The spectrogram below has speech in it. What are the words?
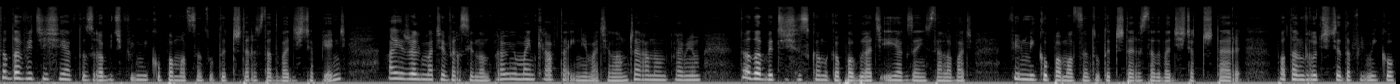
to dowiecie się, jak to zrobić w filmiku Pomocne Tuty 425, a jeżeli macie wersję non-premium Minecrafta i nie macie launchera non-premium, to dowiecie się, skąd go pobrać i jak zainstalować w filmiku Pomocne Tuty 424. Potem wrócicie do filmiku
